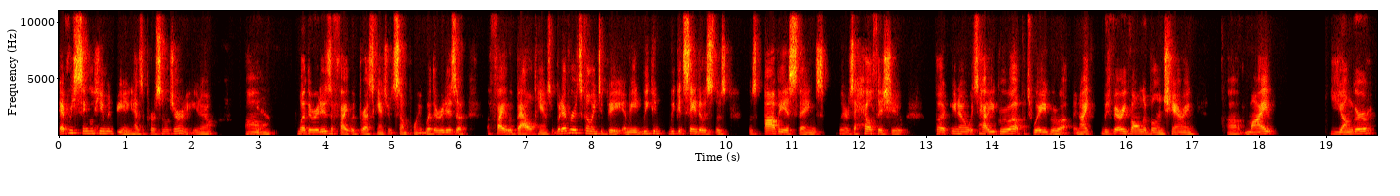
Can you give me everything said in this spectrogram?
Every single yeah. human being has a personal journey. You know, um, whether it is a fight with breast cancer at some point, whether it is a, a fight with bowel cancer, whatever it's going to be. I mean, we can we can say those those those obvious things. There's a health issue, but you know, it's how you grew up. It's where you grew up. And I was very vulnerable in sharing uh, my younger,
